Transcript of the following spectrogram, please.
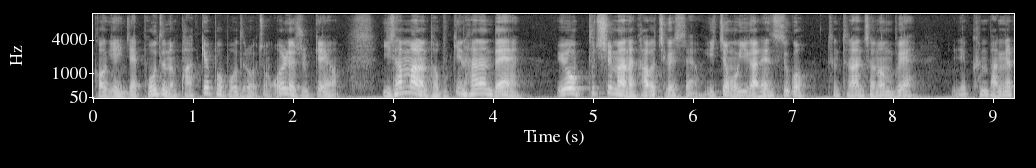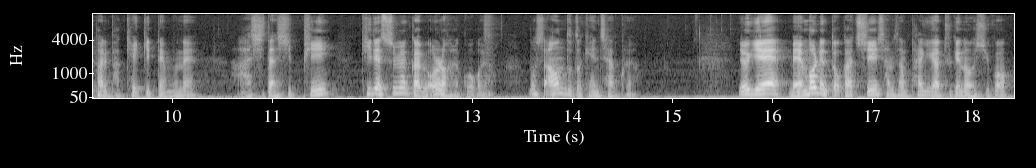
거기에 이제 보드는 박격포 보드로 좀 올려줄게요. 2, 3만원 더 붙긴 하는데 요 붙일만한 값어치가 있어요. 2.5기가 렌스고 튼튼한 전원부에 이제 큰 방열판이 박혀있기 때문에 아시다시피 기대 수면값이 올라갈 거고요. 뭐 사운드도 괜찮고요 여기에 메모리는 똑같이 삼성 8기가 두 개 넣으시고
